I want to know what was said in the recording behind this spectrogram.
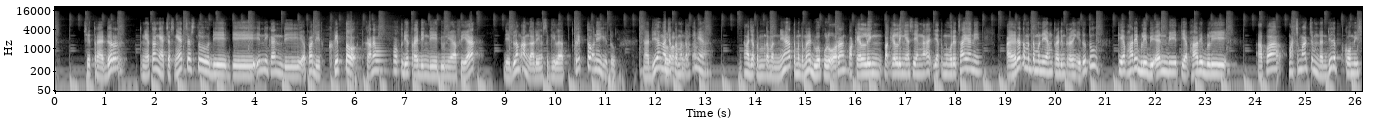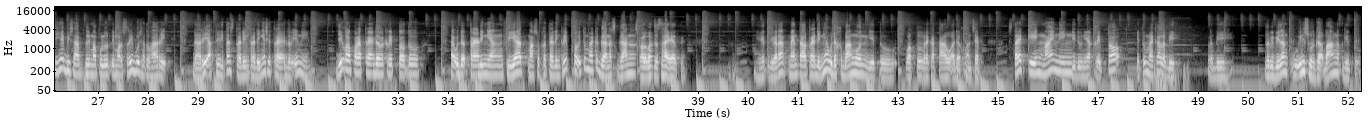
Si trader ternyata ngeces-ngeces tuh di di ini kan di apa di kripto karena waktu dia trading di dunia fiat dia bilang ah nggak ada yang segila kripto nih gitu. Nah, dia ngajak teman-temannya Dia ngajak teman-temannya, teman-temannya 20 orang pakai link pakai linknya si yang ya murid saya nih. Akhirnya teman-teman yang trading-trading itu tuh tiap hari beli BNB, tiap hari beli apa macem-macem dan dia komisinya bisa 50 500 ribu satu hari dari aktivitas trading-tradingnya si trader ini. Jadi kalau para trader kripto tuh eh, udah trading yang fiat masuk ke trading kripto itu mereka ganas-ganas kalau bahasa saya tuh. Gitu karena mental tradingnya udah kebangun gitu. Waktu mereka tahu ada konsep staking, mining di dunia kripto itu mereka lebih lebih lebih bilang "Uh, ini surga banget gitu.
